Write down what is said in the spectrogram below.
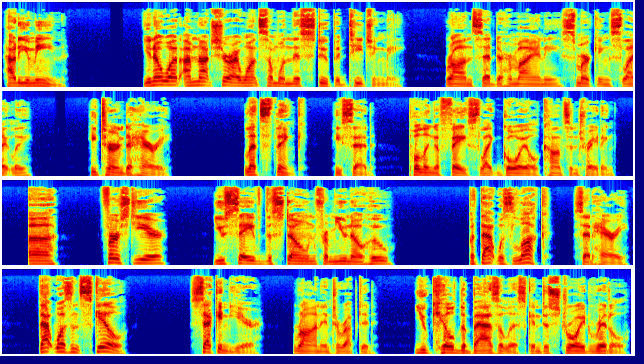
How do you mean? You know what, I'm not sure I want someone this stupid teaching me, Ron said to Hermione, smirking slightly. He turned to Harry. Let's think, he said, pulling a face like Goyle concentrating. Uh, first year, you saved the stone from you-know-who? But that was luck, said Harry. That wasn't skill. Second year, Ron interrupted. You killed the basilisk and destroyed Riddle.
